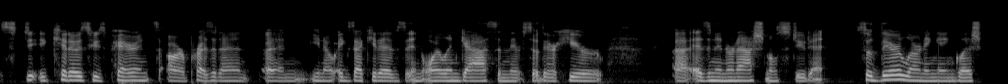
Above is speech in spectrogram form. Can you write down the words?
st- kiddos whose parents are president and you know executives in oil and gas, and they're so they're here uh, as an international student. So they're learning English,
